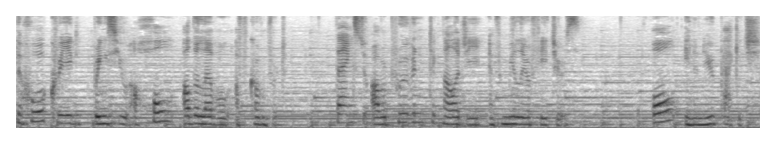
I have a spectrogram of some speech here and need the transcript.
The HÅG Creed brings you a whole other level of comfort, thanks to our proven technology and familiar features, all in a new package.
